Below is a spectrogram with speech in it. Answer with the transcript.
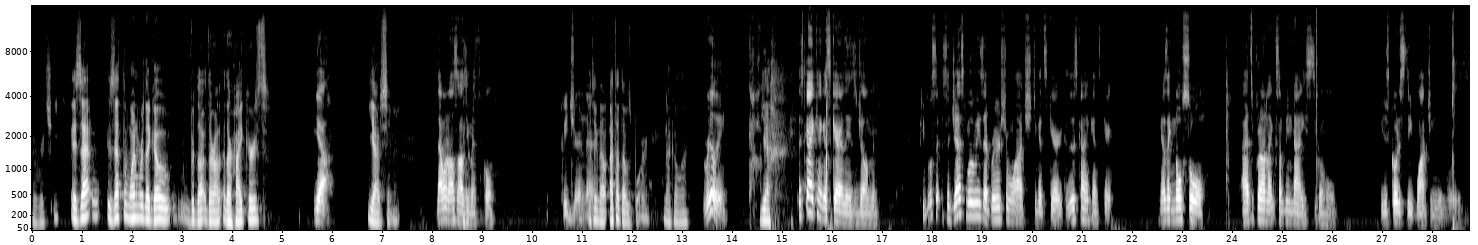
The rich is that is that the one where they go with the, their their hikers? Yeah. Yeah, I've seen it. That one also has a mythical creature in there. I think that I thought that was boring. Not gonna lie. Really? Yeah, This guy can't get scared, ladies and gentlemen. People su- suggest movies that Bruno should watch to get scared because this guy can't scare. He has like no soul. I had to put on like something nice to go home. You just go to sleep watching these movies.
